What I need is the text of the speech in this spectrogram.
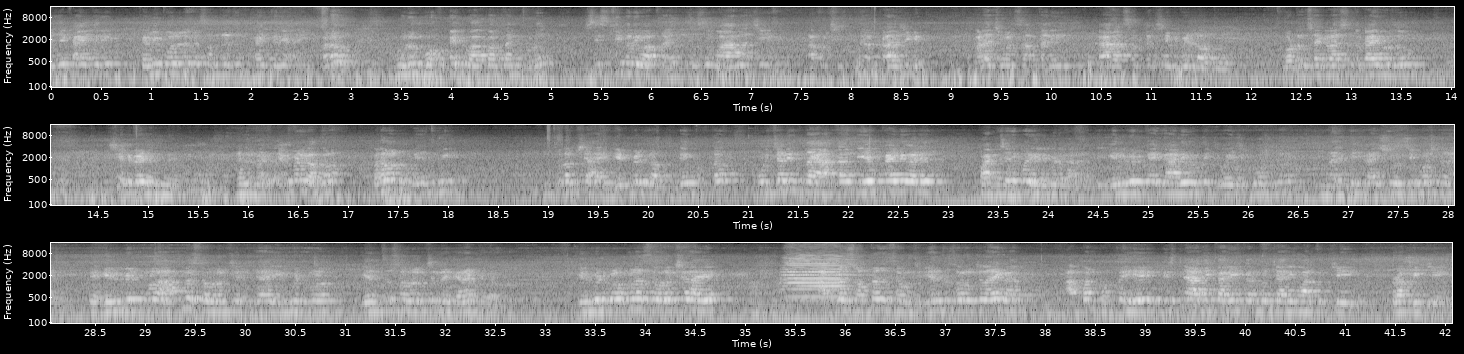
म्हणजे काहीतरी कमी बोललं का समजायचं काहीतरी आहे. बरोबर? म्हणून मोबाईल वापरताना थोडं शिस्तीमध्ये वापरायचं. जसं वाहनाची आपण शिस्त काळजी घेतो बऱ्याच वेळ चालताना कार. असेल तर सीट बेल्ट लावतो. मोटरसायकल असेल तर काय करतो? Seat belt helmet. हेल्मेट घालतो. ना बरोबर? म्हणजे तुम्ही सुरक्ष आहे. हेल्मेट घालतो. ते फक्त पुढच्यानीच नाही. आता नियम काय निघाले पाठच्यानी पण हेल्मेट घालतात हेल्मेट काही गाडीवरती ठेवायची गोष्ट नाही. ती काही शोची गोष्ट नाही. त्या हेल्मेटमुळं आपलं संरक्षण त्या हेल्मेटमुळं यांचं संरक्षण नाही त्यांना ठेवायचं हेल्मेटमुळं कोणाचं संरक्षण आहे? आपलं स्वतःचं संरक्षण. यांचं संरक्षण आहे का? आपण फक्त हे दिसणे अधिकारी कर्मचारी वाहतूकचे ट्रॉफिकचे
